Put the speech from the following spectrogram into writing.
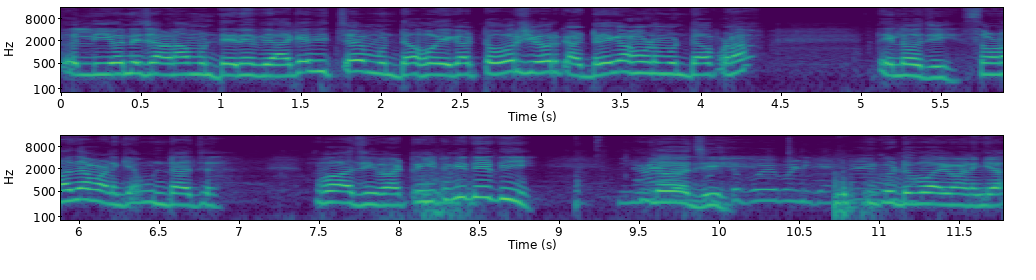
ਤੇ ਲਿਓ ਨੇ ਜਾਣਾ ਮੁੰਡੇ ਨੇ ਵਿਆਹ ਕੇ ਵਿੱਚ ਮੁੰਡਾ ਹੋਏਗਾ ਟੋਰ ਸ਼ੋਰ ਕੱਢੇਗਾ ਹੁਣ ਮੁੰਡਾ ਆਪਣਾ। ਤੇ ਲੋ ਜੀ ਸੋਹਣਾ ਜਿਹਾ ਬਣ ਗਿਆ ਮੁੰਡਾ ਅੱਜ। ਵਾਹ ਜੀ ਵਾਹ ਟ੍ਰੀਟ ਵੀ ਦੇ ਦੀ ਲੋ ਜੀ ਗੁੱਡ ਬੋਏ ਬਣ ਗਿਆ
